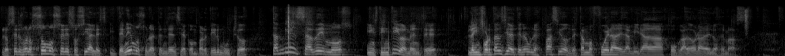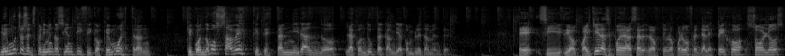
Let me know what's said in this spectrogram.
los seres humanos somos seres sociales y tenemos una tendencia a compartir mucho, también sabemos instintivamente la importancia de tener un espacio donde estamos fuera de la mirada juzgadora de los demás. Y hay muchos experimentos científicos que muestran que cuando vos sabés que te están mirando, la conducta cambia completamente. Eh, si, digo, cualquiera se puede hacer, nos, ponemos frente al espejo solos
